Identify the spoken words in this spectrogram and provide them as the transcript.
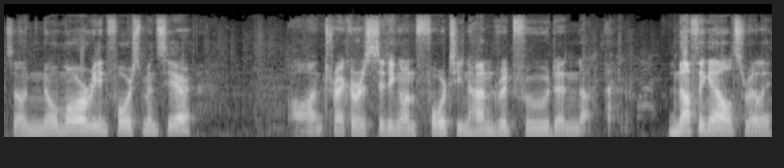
So no more reinforcements here. Oh, and Trakor is sitting on 1400 food and nothing else really.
